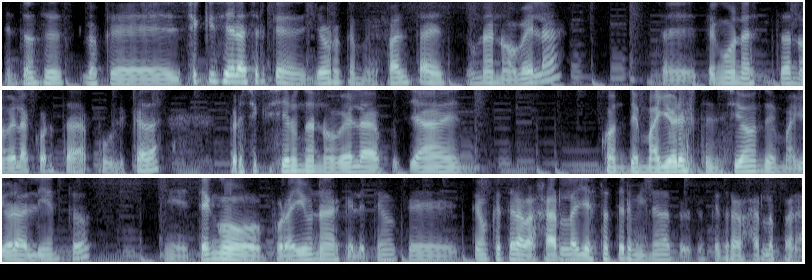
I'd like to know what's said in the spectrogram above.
Entonces, lo que sí quisiera hacer que yo creo que me falta es una novela, tengo una novela corta publicada, pero sí quisiera una novela pues ya en, con de mayor extensión, de mayor aliento. Eh, tengo por ahí una que le tengo que tengo que trabajarla, ya está terminada, pero tengo que trabajarla para,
